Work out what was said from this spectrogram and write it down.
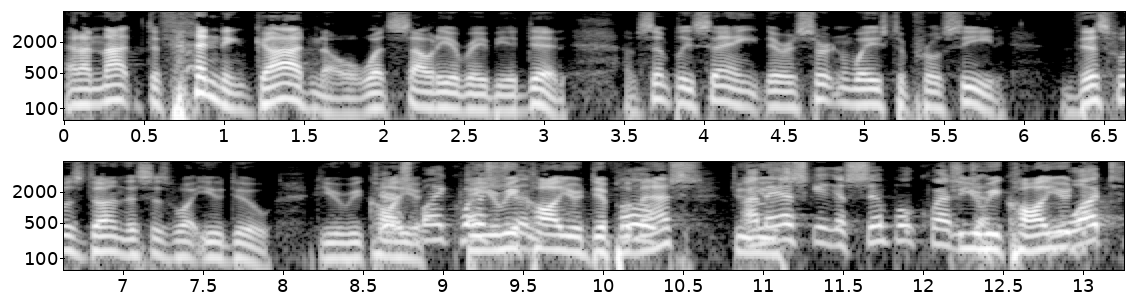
and I'm not defending God no what Saudi Arabia did. I'm simply saying there are certain ways to proceed. This was done. This is what you do. Do you recall Here's your my question. Do you recall your diplomats? Folks, do I'm you, asking a simple question. Do you recall your what,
